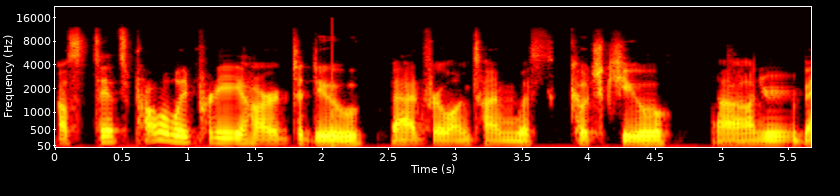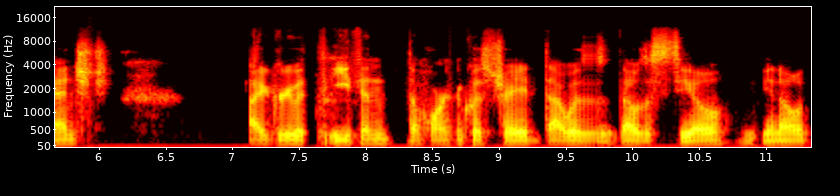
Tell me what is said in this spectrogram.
I'll say it's probably pretty hard to do bad for a long time with Coach Q uh, on your bench. I agree with Ethan. The Hornqvist trade that was that was a steal. You know,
